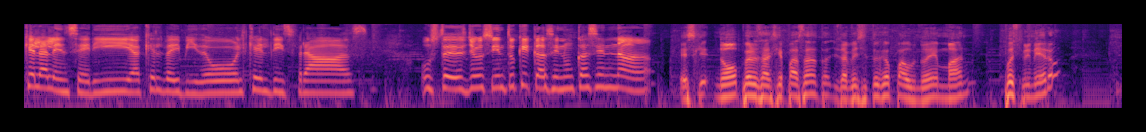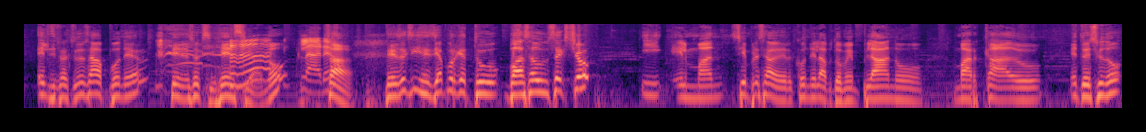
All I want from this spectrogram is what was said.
Que la lencería, que el baby doll, que el disfraz. Ustedes yo siento que casi nunca hacen nada. Es que, no, pero ¿sabes qué pasa? Yo también siento que para uno de man, pues primero, el disfraz que uno se va a poner tiene su exigencia, ¿no? Claro. O sea, tiene su exigencia porque tú vas a un sex shop y el man siempre se va a ver con el abdomen plano, marcado. Entonces uno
